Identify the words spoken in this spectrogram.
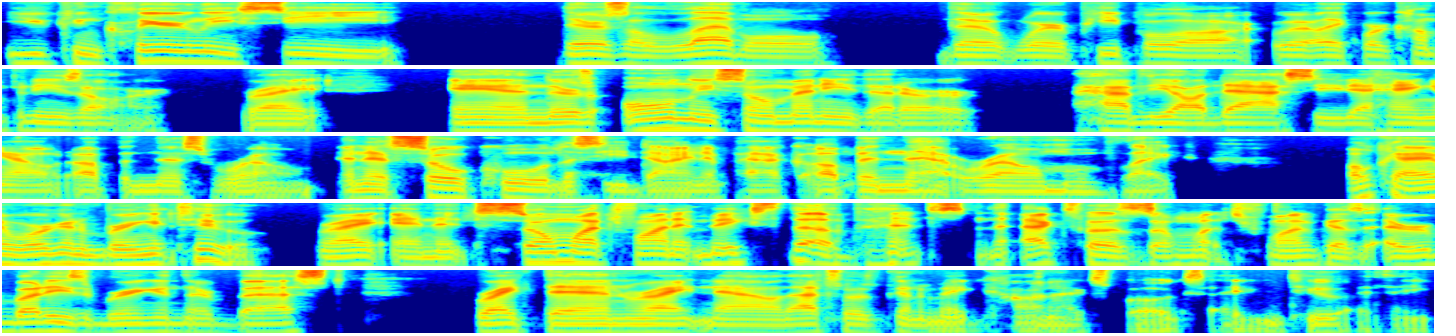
you can clearly see there's a level that where people are where like where companies are right? And there's only so many that are have the audacity to hang out up in this realm. And it's so cool to see dynapac up in that realm of like okay we're going to bring it too right and it's so much fun it makes the events and the expo so much fun because everybody's bringing their best right then right now that's what's going to make conexpo exciting too i think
